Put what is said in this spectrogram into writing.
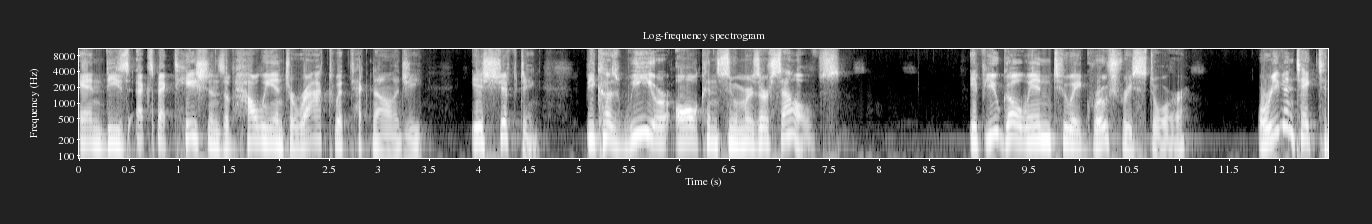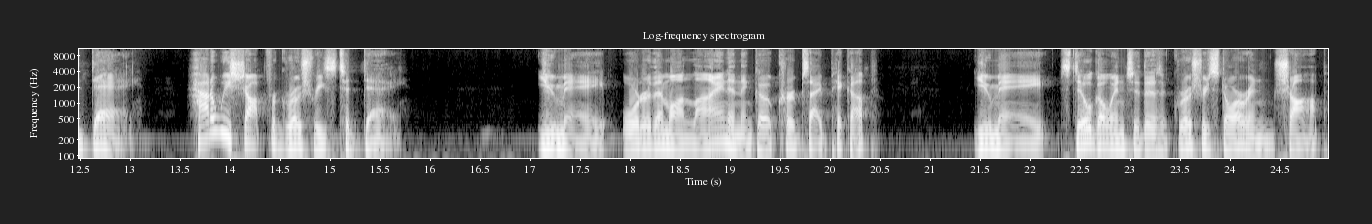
And these expectations of how we interact with technology is shifting because we are all consumers ourselves if you go into a grocery store, or even take today, how do we shop for groceries today? You may order them online and then go curbside pickup. You may still go into the grocery store and shop.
